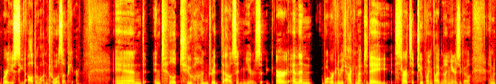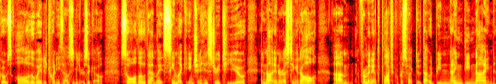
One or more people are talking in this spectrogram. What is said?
where you see Oldowan tools up here. And until 200,000 years, or, and then what we're going to be talking about today starts at 2.5 million years ago and goes all the way to 20,000 years ago. So, although that might seem like ancient history to you and not interesting at all, um, from an anthropological perspective, that would be 99%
